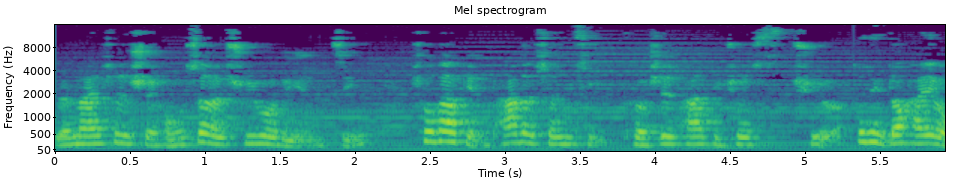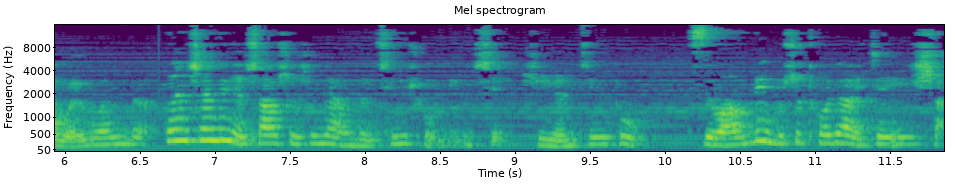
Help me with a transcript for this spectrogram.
原来是水红色虚弱的眼睛，受到点他的身体。可是他的确死去了，身体都还有微温的。但是生命的消逝是那样的清楚明显，使人惊怖。死亡并不是脱掉一件衣裳，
